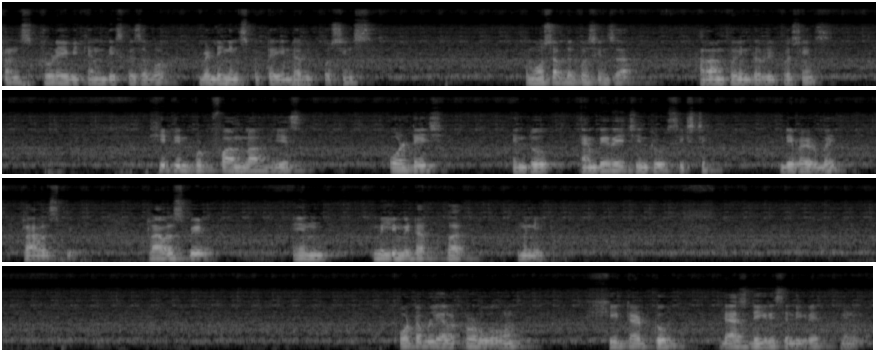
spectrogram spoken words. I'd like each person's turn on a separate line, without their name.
friends today we can discuss about welding inspector interview questions. Most of the questions are aramco interview questions. Heat input formula is voltage into amperage into 60 divided by travel speed. Travel speed in millimeter per minute portable electrode oven heated to dash degree centigrade minimum.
